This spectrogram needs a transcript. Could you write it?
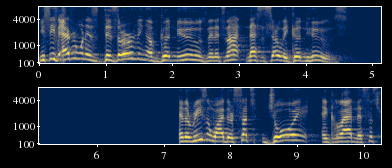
you see, if everyone is deserving of good news, then it's not necessarily good news. And the reason why there's such joy and gladness, such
